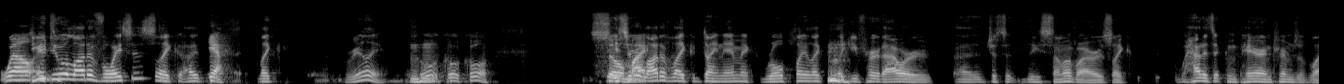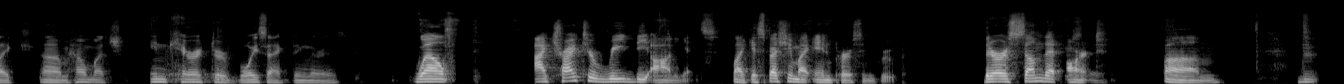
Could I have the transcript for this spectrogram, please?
Well, Do you do a lot of voices? Like I Yeah. like really? Cool, Mhm. cool, cool. So is there my, a lot of like dynamic role play like like you've heard our uh, just at least some of ours like how does it compare in terms of like um how much in character voice acting there is Well, I try to read the audience, like especially my in-person group. There are some that aren't. Um, th-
